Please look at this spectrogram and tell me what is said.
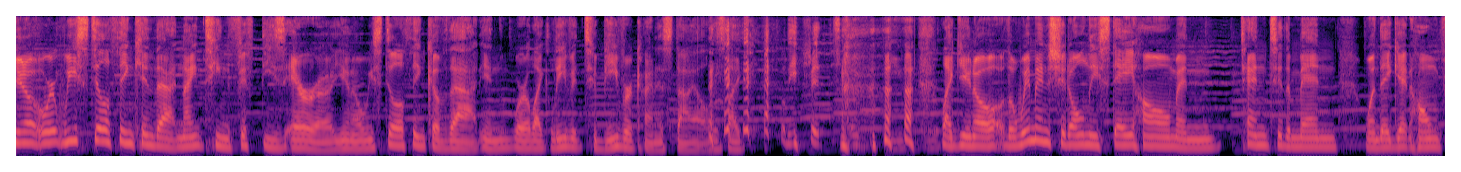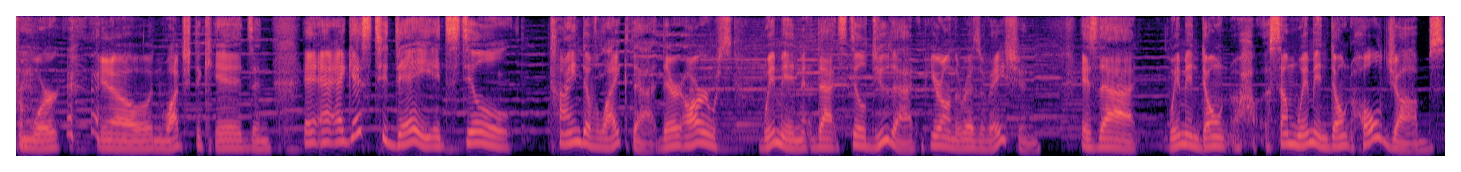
you know we're, we still think in that 1950s era you know we still think of that in where like leave it to beaver kind of style. It's like leave it to like you know the women should only stay home and tend to the men when they get home from work you know and watch the kids. And, and i guess today it's still kind of like that. There are women that still do that here on the reservation is that women don't some women don't hold jobs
